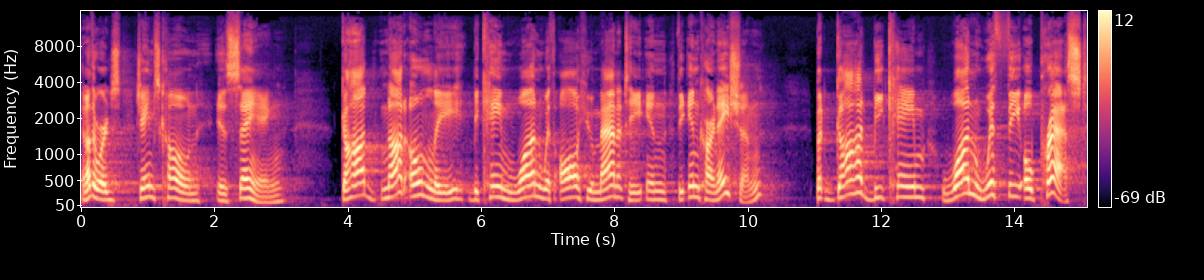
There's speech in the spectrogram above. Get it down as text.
In other words, James Cone is saying God not only became one with all humanity in the incarnation, but God became one with the oppressed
